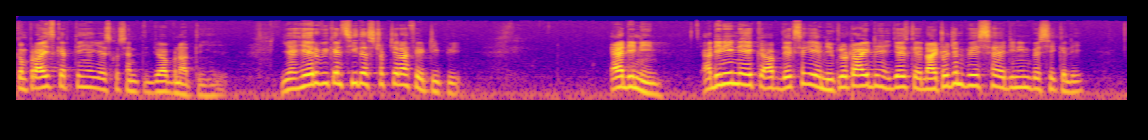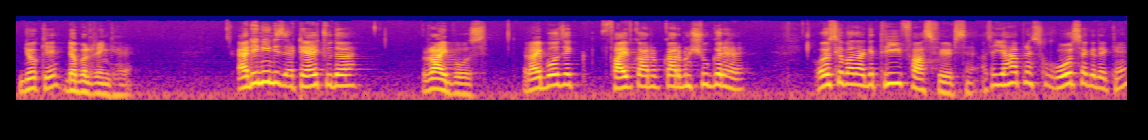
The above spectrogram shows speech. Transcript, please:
कंप्राइज करती हैं या इसको जो है बनाती हैं। या here we can see the structure of A adenine adenine एक, आप देख सके न्यूक्लियोटाइड है, ये नाइट्रोजन बेस है एडिनिन बेसिकली जो कि डबल रिंग है। Adenine is attach to the ribose ribose एक फाइव कार्बन शुगर है। और उसके बाद आगे थ्री फास्फेट्स हैं। अच्छा यहाँ अपने गौर से अगर देखें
